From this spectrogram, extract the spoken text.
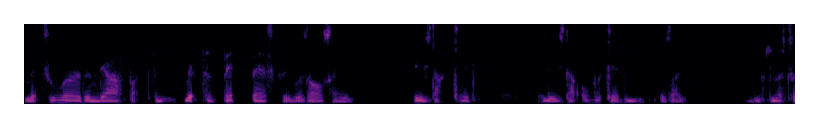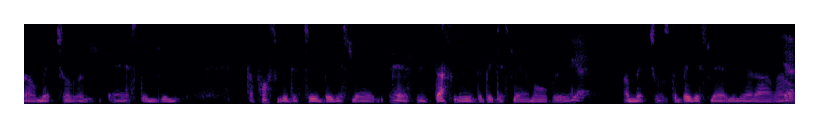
Mitchell Laird, and the halfbacks and ripped to bits. Basically, was all saying, "Who's that kid?" and who's that other kid? And it was like Latrell Mitchell and Hastings, and they're possibly the two biggest names. Hastings definitely is the biggest name over here, Yeah. and Mitchell's the biggest name in the NRL. Yeah,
